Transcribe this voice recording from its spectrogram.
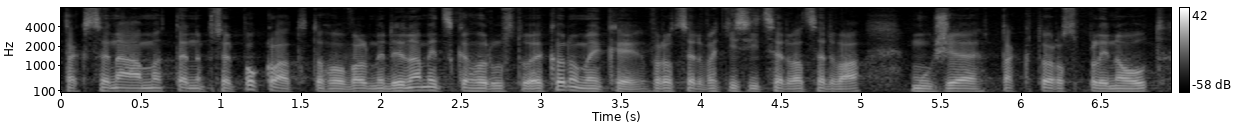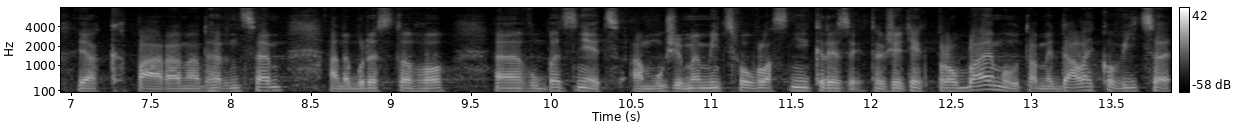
tak se nám ten předpoklad toho velmi dynamického růstu ekonomiky v roce 2020 2022 může takto rozplynout jak pára nad hrncem a nebude z toho eh, vůbec nic a můžeme mít svou vlastní krizi. Takže těch problémů tam je daleko více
